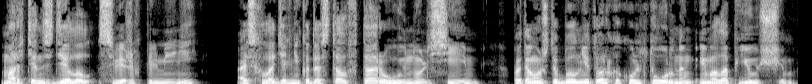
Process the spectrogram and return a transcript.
Мартин сделал свежих пельменей, а из холодильника достал вторую 0,7, потому что был не только культурным и малопьющим,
